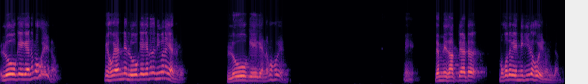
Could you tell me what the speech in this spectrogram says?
ලෝකේ ගැනම හොයනවා. මේ හොයන්නේ ලෝකේ ගැනද නිවන ගැනද? ලෝකේ ගැනම හොයනවා. මේ දැන් මේ සත්‍යයට මොකද වෙන්නේ කියලා හොයනවා ඊළඟට.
